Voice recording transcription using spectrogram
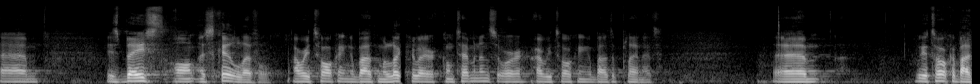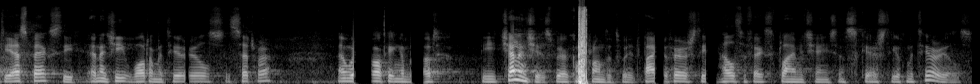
um, is based on a scale level. Are we talking about molecular contaminants or are we talking about the planet? Um, we talk about the aspects, the energy, water, materials, etc. And we're talking about the challenges we are confronted with, biodiversity, health effects, climate change, and scarcity of materials.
